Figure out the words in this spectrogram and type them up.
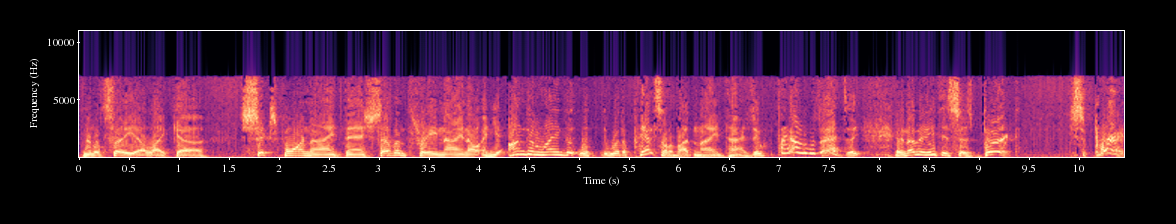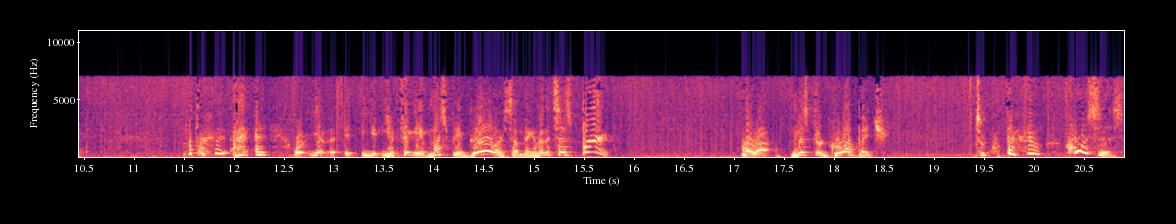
And it'll say uh, like uh, six four nine dash seven three nine zero, and you underlined it with with a pencil about nine times. What the hell was that? See, and underneath it says Bert. It's Bert. What the hell? I, I, or you, you, you figure it must be a girl or something, but it says Bert. Or uh, Mr. Grubbage. So what the hell? Who is this?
